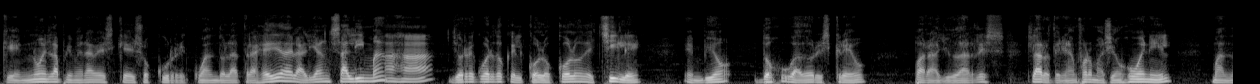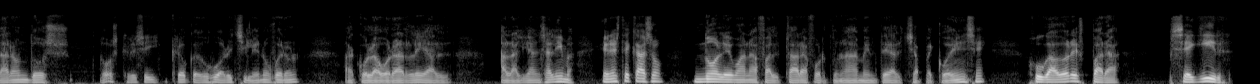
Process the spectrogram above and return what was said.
que no es la primera vez que eso ocurre. Cuando la tragedia de la Alianza Lima, Ajá. yo recuerdo que el Colo Colo de Chile envió dos jugadores, creo, para ayudarles. Claro, tenían formación juvenil, mandaron dos, dos, creo, sí, creo que dos jugadores chilenos fueron a colaborarle al, a la Alianza Lima. En este caso, no le van a faltar, afortunadamente, al Chapecoense jugadores para seguir.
